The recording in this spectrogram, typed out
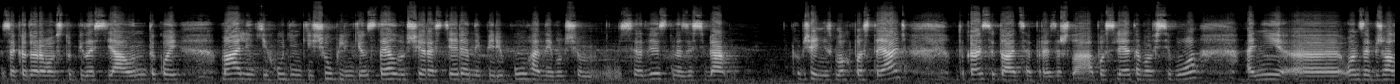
за которого вступилась я, он такой маленький, худенький, щупленький, он стоял вообще растерянный, перепуганный, В общем, соответственно, за себя вообще не смог постоять. Такая ситуация произошла. А после этого всего они, э, он забежал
